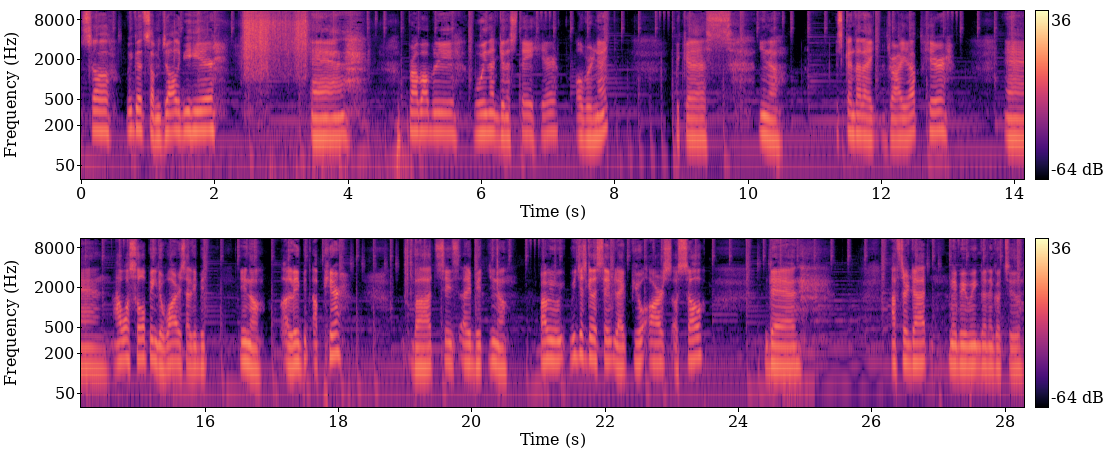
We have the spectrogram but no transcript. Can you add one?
So we got some Jollibee here. And probably we're not gonna stay here overnight. Because you know it's kind of like dry up here. And I was hoping the water is a little bit you know a little bit up here. But since a little bit you know probably we just gonna save like few hours or so. Then after that maybe we're gonna go to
